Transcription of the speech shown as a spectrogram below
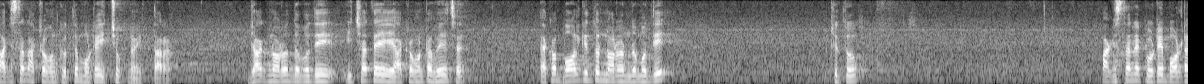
পাকিস্তান আক্রমণ করতে মোটেই ইচ্ছুক নয় তারা। যাক, নরেন্দ্র মোদী ইচ্ছাতে এই আক্রমণটা হয়েছে। এখন বল কিন্তু নরেন্দ্র মোদী, কিন্তু পাকিস্তানের কোর্টে বলটা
